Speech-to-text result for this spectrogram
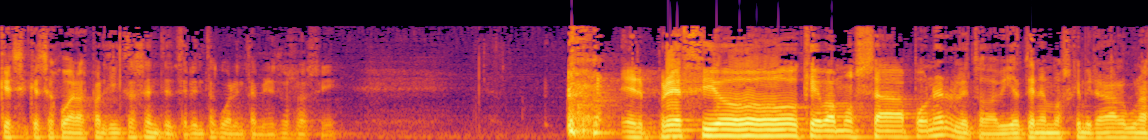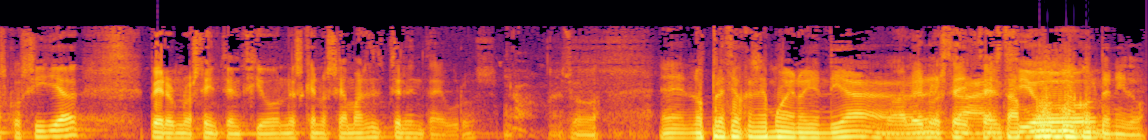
que sí que se juegan las partidas entre 30 y 40 minutos o así. El precio que vamos a ponerle todavía tenemos que mirar algunas cosillas, pero nuestra intención es que no sea más de 30 euros. Eso, eh, los precios que se mueven hoy en día Vale, eh, nuestra está, está intención. muy, muy contenido.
